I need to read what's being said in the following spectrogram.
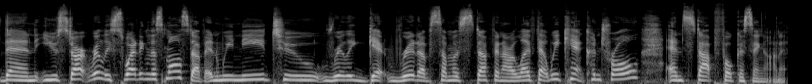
then you start really sweating the small stuff. And we need to really get rid of some of the stuff in our life that we can't control and stop focusing on it.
